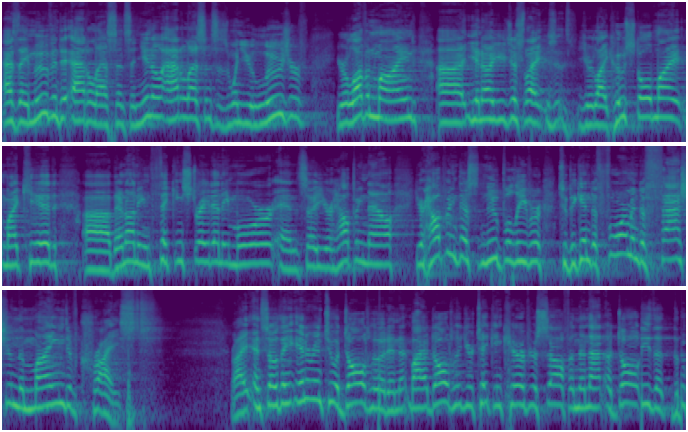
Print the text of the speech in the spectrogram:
as they move into adolescence. And you know, adolescence is when you lose your your loving mind. Uh, you know, you just like, you're like, who stole my, my kid? Uh, they're not even thinking straight anymore. And so you're helping now, you're helping this new believer to begin to form and to fashion the mind of Christ. Right? And so they enter into adulthood, and by adulthood, you're taking care of yourself, and then that adult, the, the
